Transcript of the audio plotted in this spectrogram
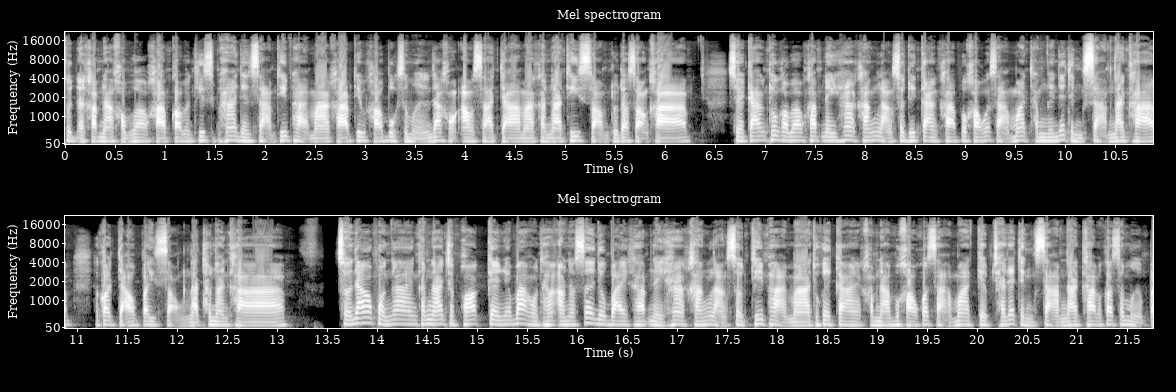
สุดนะครับนะของพวกเราครับก็เป็นที่ 15 เดือน3 ที่ผ่านมาครับที่พวกเขาบุกเสมอทางด้านของอัลซาจามาคณะที่2ประตูต่อสองครับส่วนการลงทุนของเราครับใน 5 ครั้งหลังสุดที่การครับพวกเขาก็สามารถทำเงินได้ถึง 3 นัดครับ แล้วก็เจ้าไป 2 นัดเท่านั้นครับ ส่วนด้านของผลงานคำนับเฉพาะเกมในบ้านของทางอัลนัสเซอร์ดูไบครับใน 5 ครั้งหลังสุดที่ผ่านมาทุกรายการคำนับพวกเขาก็สามารถเก็บใช้ได้ถึง 3 นัดครับแล้วก็เสมอไป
